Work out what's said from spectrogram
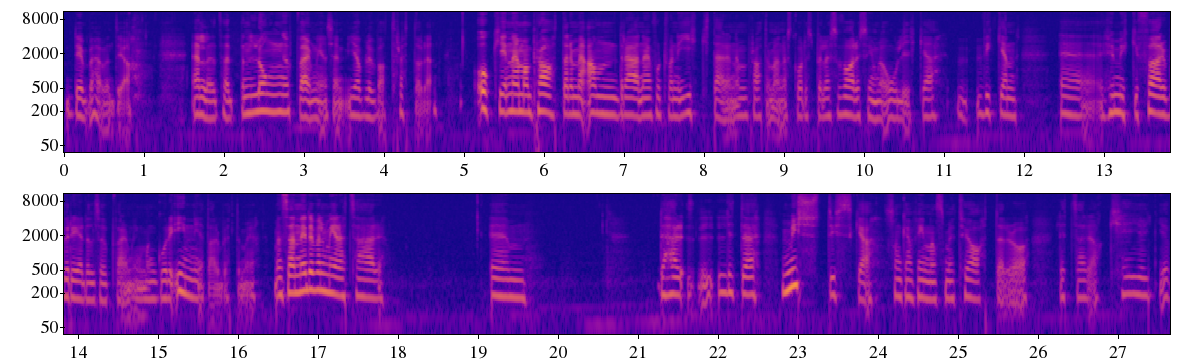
det behöver inte jag. Eller så här, den långa uppvärmningen, jag blev bara trött av den. Och när man pratade med andra, när jag fortfarande gick där, när man pratade med andra skådespelare så var det så himla olika. Vilken, eh, hur mycket förberedelse och uppvärmning man går in i ett arbete med. Men sen är det väl mer att så här ehm, det här lite mystiska som kan finnas med teater och lite så här, okej, jag, jag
